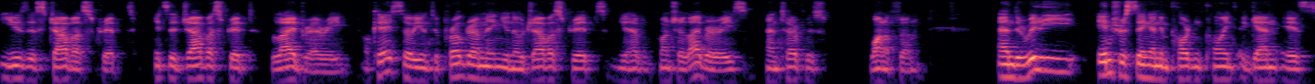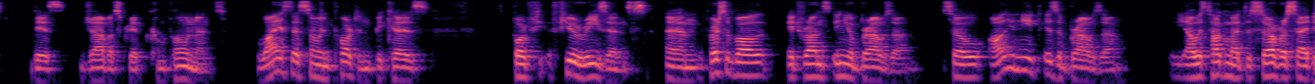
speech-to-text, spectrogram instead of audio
uses JavaScript. It's a JavaScript library. Okay, so you're into programming, you know JavaScript, you have a bunch of libraries, and Turf is one of them. And the really interesting and important point again is this JavaScript component. Why is that so important? Because for a few reasons. Um, first of all, it runs in your browser. So all you need is a browser. I was talking about the server side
